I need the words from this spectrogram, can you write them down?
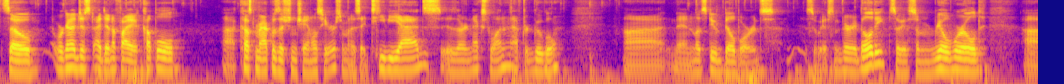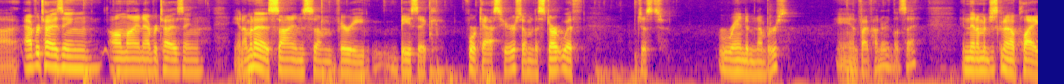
So we're going to just identify a couple uh, customer acquisition channels here. So I'm going to say TV ads is our next one after Google. Uh, then let's do billboards. So we have some variability. So we have some real world uh, advertising, online advertising, and I'm going to assign some very basic forecasts here. So I'm going to start with just random numbers and 500, let's say. And then I'm just going to apply a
